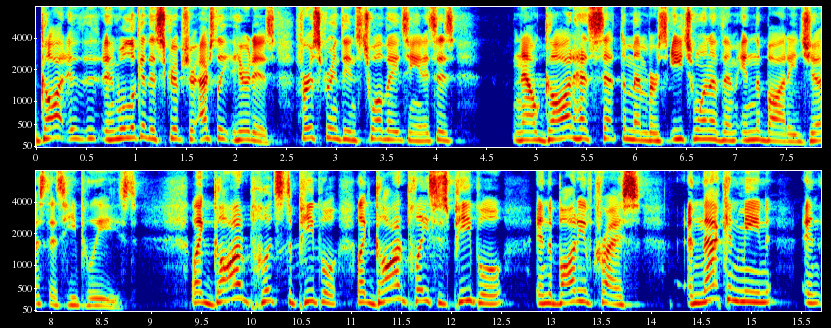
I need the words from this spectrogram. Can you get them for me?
God, and we'll look at this scripture. Actually, here it is 1 Corinthians 12 18. It says, Now God has set the members, each one of them, in the body just as he pleased. Like God puts the people, like God places people in the body of Christ, and that can mean and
